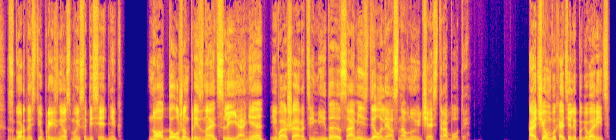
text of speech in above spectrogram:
— с гордостью произнес мой собеседник. «Но должен признать, слияние и ваша Артемида сами сделали основную часть работы». «О чем вы хотели поговорить?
